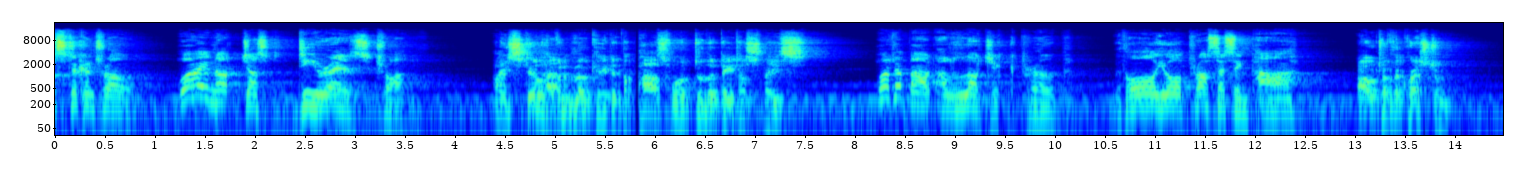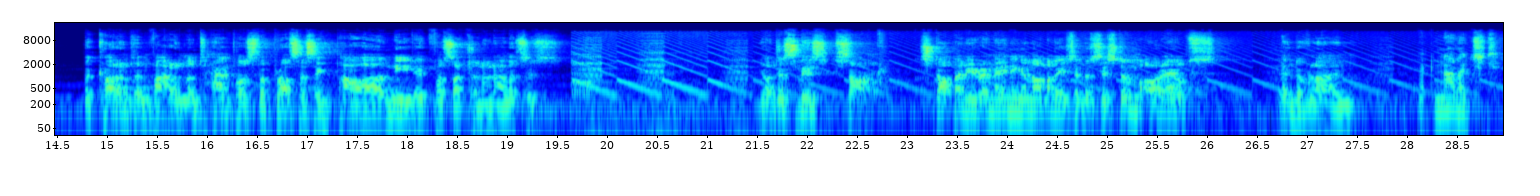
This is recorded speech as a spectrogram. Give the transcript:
Master Control, why not just derez Tron? I still haven't located the password to the data space. What about a logic probe? With all your processing power, Out of the question. The current environment hampers the processing power needed for such an analysis. You're dismissed, Sark. Stop any remaining anomalies in the system, or else. End of line. acknowledged.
